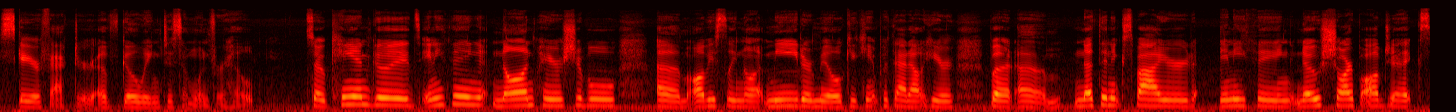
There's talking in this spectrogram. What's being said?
scare factor of going to someone for help. So canned goods, anything non-perishable, um, obviously not meat or milk, you can't put that out here, but um, nothing expired, anything, no sharp objects,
